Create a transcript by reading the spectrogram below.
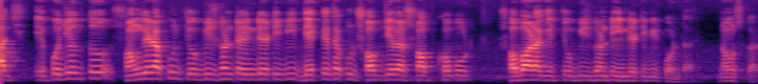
আজ এ পর্যন্ত সঙ্গে রাখুন চব্বিশ ঘণ্টা ইন্ডিয়া টিভি দেখতে থাকুন সব জেলার সব খবর সবার আগে চব্বিশ ঘণ্টা ইন্ডিয়া টিভির পর্দায় নমস্কার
